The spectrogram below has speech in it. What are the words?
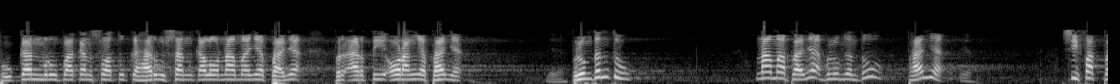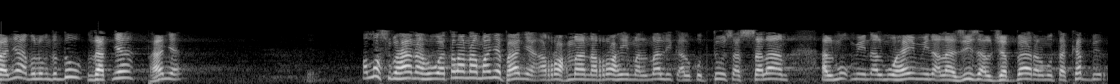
bukan merupakan suatu keharusan kalau namanya banyak berarti orangnya banyak. Ya. Belum tentu. Nama banyak belum tentu banyak. Ya. Sifat banyak belum tentu zatnya banyak. Ya. Allah Subhanahu wa taala namanya banyak. Ar-Rahman, Ar-Rahim, Al-Malik, Al-Quddus, As-Salam, Al-Mu'min, Al-Muhaimin, Al-Aziz, Al-Jabbar, Al-Mutakabbir.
